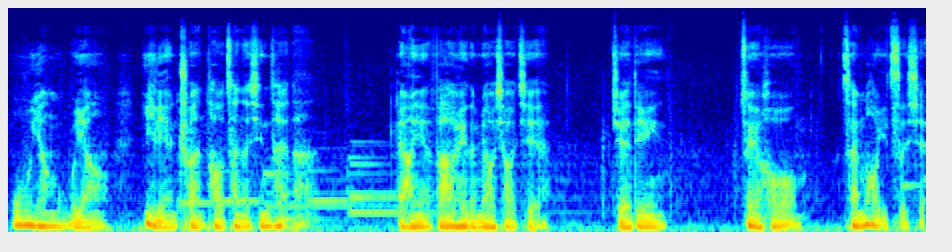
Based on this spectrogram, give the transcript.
乌泱乌泱一连串套餐的新菜单，两眼发黑的苗小姐决定最后再冒一次险。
